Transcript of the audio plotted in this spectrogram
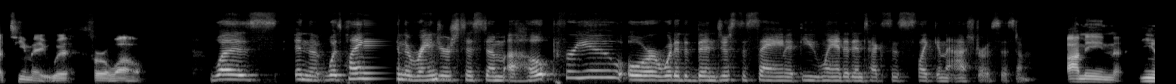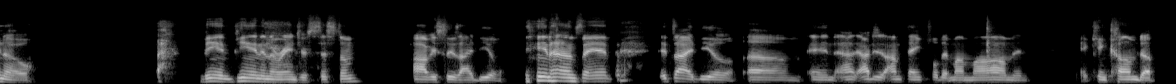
a teammate with for a while was in the was playing in the Rangers system a hope for you, or would it have been just the same if you landed in Texas like in the Astros system? I mean, you know, being being in the Rangers system obviously is ideal. You know what I'm saying? It's ideal. Um, and I, I just I'm thankful that my mom and it can come to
